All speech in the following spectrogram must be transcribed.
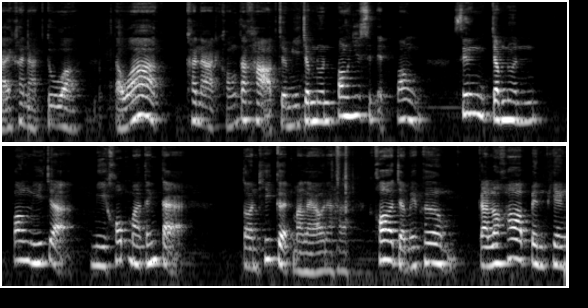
ยายขนาดตัว แต่ว่าขนาดของตะขาบจะมีจำนวนป้อง 21 ป้อง ซึ่งจำนวน ป้องนี้จะมีครบมาตั้งแต่ตอนที่เกิดมาแล้วนะคะ ข้อจะไม่เพิ่ม การลอกครอบเป็นเพียง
